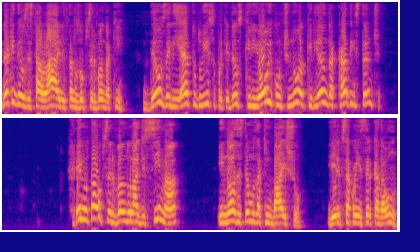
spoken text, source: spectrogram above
Não é que Deus está lá, ele está nos observando aqui. Deus ele é tudo isso porque Deus criou e continua criando a cada instante. Ele não está observando lá de cima e nós estamos aqui embaixo e ele precisa conhecer cada um.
